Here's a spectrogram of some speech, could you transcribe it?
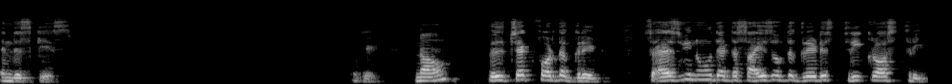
in this case okay. Now we'll check for the grid. So as we know that the size of the grid is 3 cross 3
